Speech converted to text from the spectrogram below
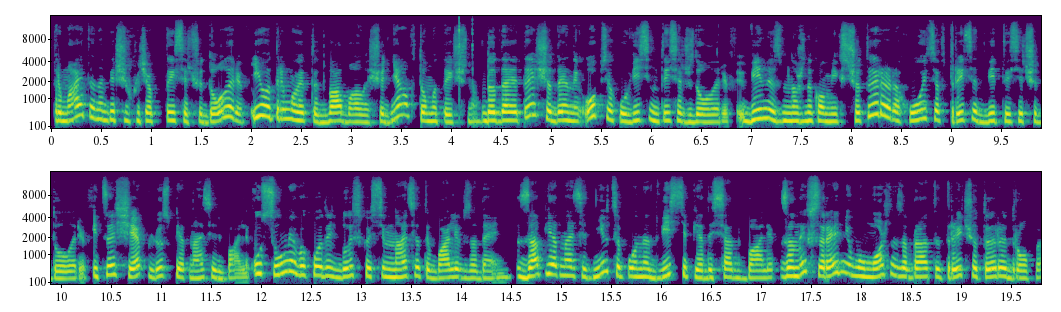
тримаєте на біржі хоча б тисячу доларів і отримуєте 2 бали щодня автоматично. Додаєте щоденний обсяг у 8 тисяч доларів. Він із множником X4 рахується в 32 тисячі доларів, і це ще плюс 15 балів. У сумі виходить близько 17 балів за день. За 15 днів це понад 250 балів. За них в середньому можна забрати 3-4 дропи.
